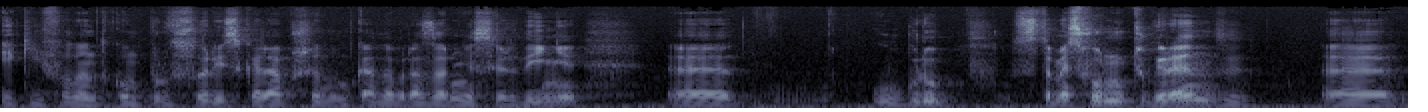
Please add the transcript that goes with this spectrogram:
e aqui falando como professor e se calhar puxando um bocado a brasa à minha sardinha, uh, o grupo, se também se for muito grande, uh,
